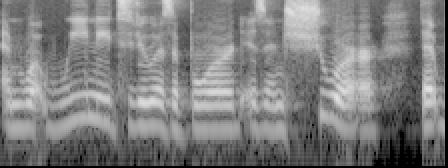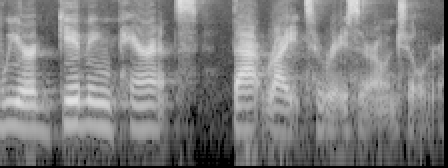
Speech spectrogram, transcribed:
and what we need to do as a board is ensure that we are giving parents that right to raise their own children.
